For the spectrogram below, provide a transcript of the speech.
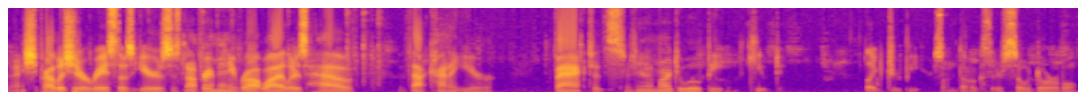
I should probably should erase those ears, because not very many Rottweilers have that kind of ear. In fact, it's yeah, more droopy, cute, like droopy ears on dogs. They're so adorable.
